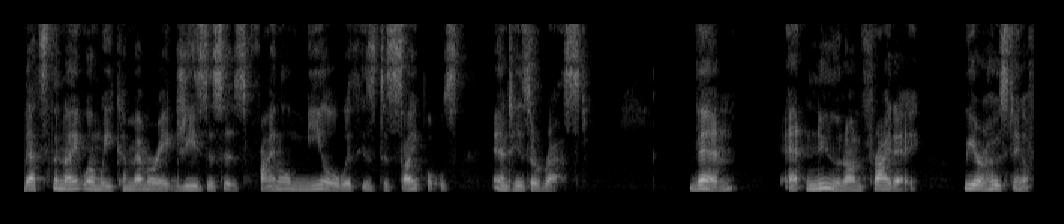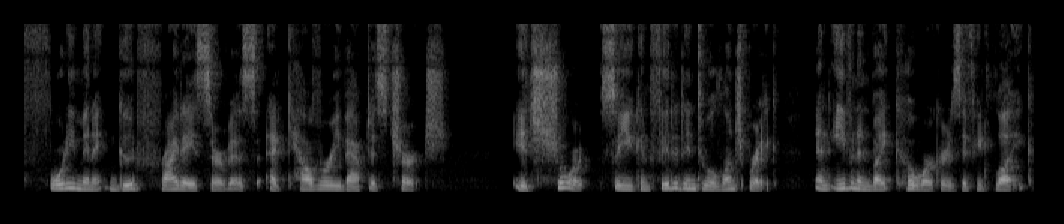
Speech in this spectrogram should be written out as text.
That's the night when we commemorate Jesus' final meal with his disciples and his arrest. Then, at noon on Friday, we are hosting a 40 minute Good Friday service at Calvary Baptist Church. It's short, so you can fit it into a lunch break and even invite coworkers if you'd like.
